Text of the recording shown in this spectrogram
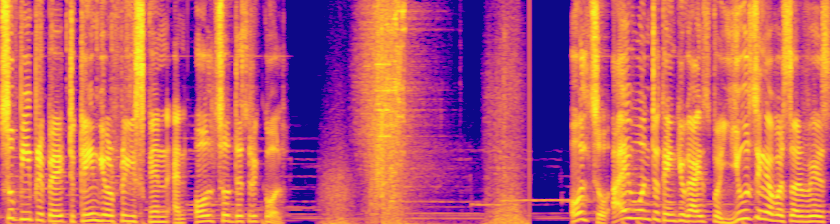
so be prepared to claim your free skin and also this recall. Also, I want to thank you guys for using our service.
